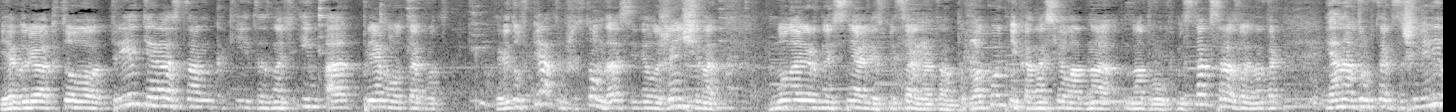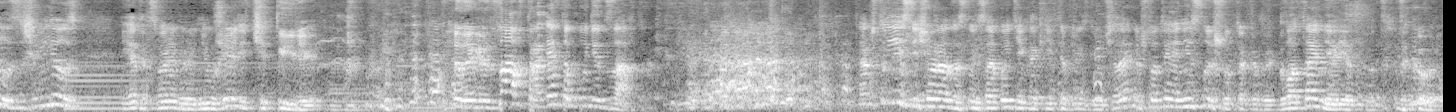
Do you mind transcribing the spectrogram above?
Я говорю, а кто третий раз там какие-то, значит, им, а прямо вот так вот, ряду в пятом, шестом, да, сидела женщина, ну, наверное, сняли специально там подлокотник, она села одна на двух местах сразу, она так, и она вдруг так зашевелилась, зашевелилась, я так смотрю, говорю, неужели четыре? Она говорит, завтра, это будет завтра. Так что есть еще радостные события какие-то в жизни у человека, что-то я не слышу, так это глотание редко такое.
